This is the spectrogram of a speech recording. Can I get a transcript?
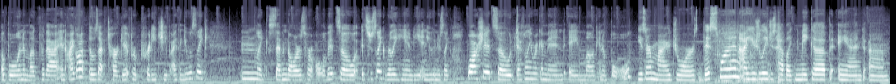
a bowl and a mug for that. And I got those at Target for pretty cheap. I think it was like mm, like seven dollars for all of it. So it's just like really handy and you can just like wash it. So definitely recommend a mug and a bowl. These are my drawers. This one i usually just have like makeup and um,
